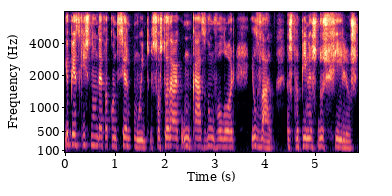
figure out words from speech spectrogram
Eu penso que isto não deve acontecer muito, só estou a dar um caso de um valor elevado. As propinas dos filhos.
